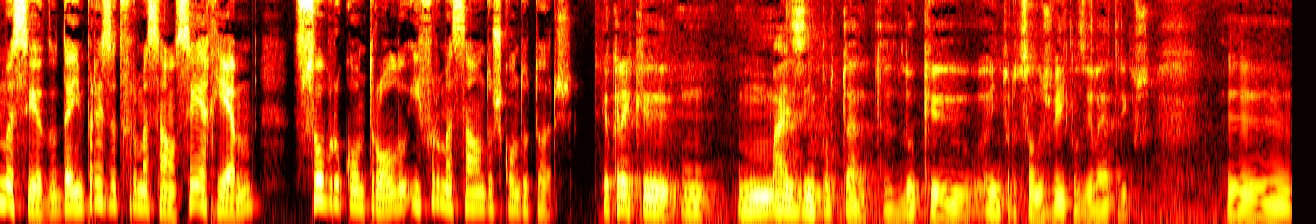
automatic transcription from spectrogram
Macedo, da empresa de formação CRM, sobre o controlo e formação dos condutores. Eu creio que mais importante do que a introdução dos veículos elétricos, eh,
